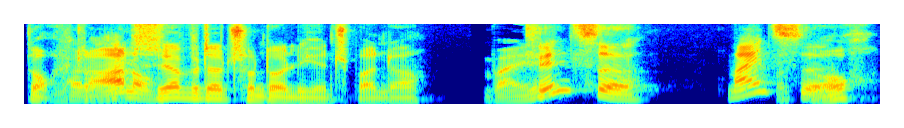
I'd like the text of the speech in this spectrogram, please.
Doch, Keine Ahnung. nächstes Jahr wird das schon deutlich entspannter. Weil? Findest du? Meinst du? Doch.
